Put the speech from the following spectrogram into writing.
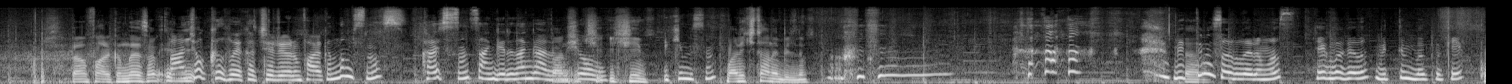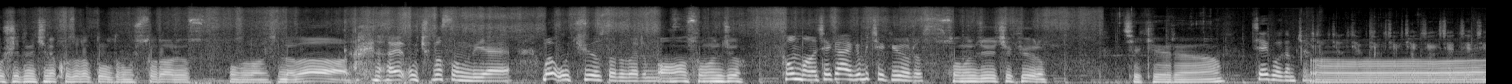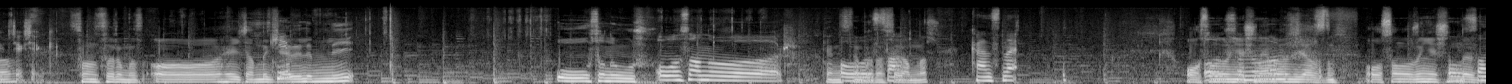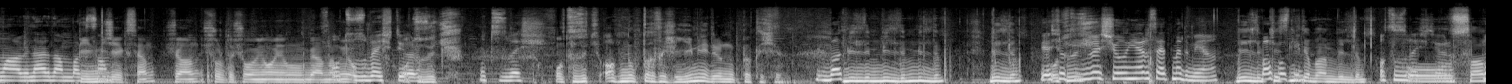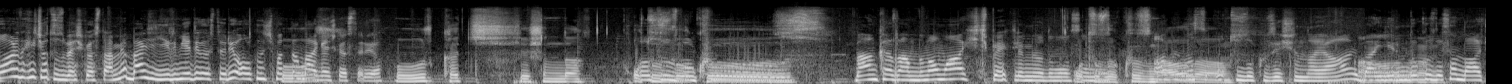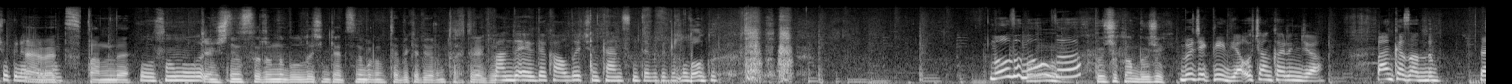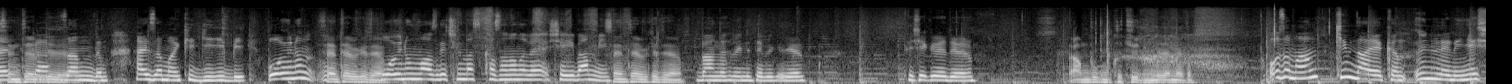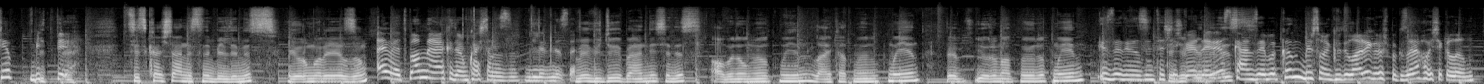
Ben farkındaysam en Ben iyi... çok kıl payı kaçırıyorum. Farkında mısınız? Kaçsın? Sen geriden geldin. Ben bir şey iki, oldu. ikiyim. İki misin? Ben iki tane bildim. Bitti mi sorularımız? Çek bakalım. Bitti mi? Bak bakayım. Poşetin içine kozalak doldurmuş soru arıyorsun. O zaman şimdi lan. Hayır uçmasın diye. Bak uçuyor sorularımız. Aha sonuncu. Tombala çeker gibi çekiyoruz. Sonuncuyu çekiyorum. Çekiyorum. Çek bakalım. Çek çek çek çek çek çek çek çek çek çek çek çek. Son sorumuz. O heyecanlı, Kim? gerilimli. Oğuzhan Uğur. Oğuzhan Uğur. Kendisine buradan Oğuzhan. selamlar. Kendisine Oğuzhan Uğur'un yaşını hemen Uğur. yazdım. Oğuzhan Uğur'un yaşını da Oğuzhan abi nereden baksam bilmeyeceksem şu an şurada şu oyunu oynamamın bir anlamı yok. 35 diyorum. 33. 35. 33. Abi nokta atışı. Yemin ediyorum nokta atışı. Bak Bildim bildim bildim. Bildim. yaş 35 yolun yarısı etmedi mi ya? Bildim Bak kesinlikle ben bildim. 35 diyorum. Oğuzhan Bu arada hiç 35 göstermiyor. Bence 27 gösteriyor. Orkun Işıtmak'tan Oğuz. daha genç gösteriyor. Uğur kaç yaşında? 39. 39. Ben kazandım ama hiç beklemiyordum Oğuzhan Uğur. 39 ne Abi nasıl oğlum? 39 yaşında ya? Ben Oğlum. 29 desem daha çok inanırdım. Evet ben de. Oğuzhan Uğur. Gençliğin sırrını bulduğu için kendisini buradan tebrik ediyorum, takdir ediyorum. Ben de evde kaldığı için kendisini tebrik ediyorum. Lan. 39. Ne oldu ne oldu? Böcek lan böcek. Böcek değil ya uçan karınca. Ben kazandım. Ben Seni tebrik ediyorum. kazandım. Her zamanki gibi. Bu oyunun Seni tebrik ediyorum. bu oyunun vazgeçilmez kazananı ve şeyi ben miyim? Seni tebrik ediyorum. Ben de beni tebrik ediyorum. Teşekkür ediyorum. Ben bugün kötüydüm bilemedim. O zaman kim daha yakın? Ünlülerin yaşı bitti. Siz kaç tanesini bildiniz? Yorumlara yazın. Evet ben merak ediyorum kaç taneniz bilirinizi. Ve videoyu beğendiyseniz abone olmayı unutmayın, like atmayı unutmayın ve yorum atmayı unutmayın. İzlediğiniz için teşekkür, Teşekkür ederiz. ederiz. Kendinize iyi bakın. Bir sonraki videolarda görüşmek üzere. Hoşçakalın.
